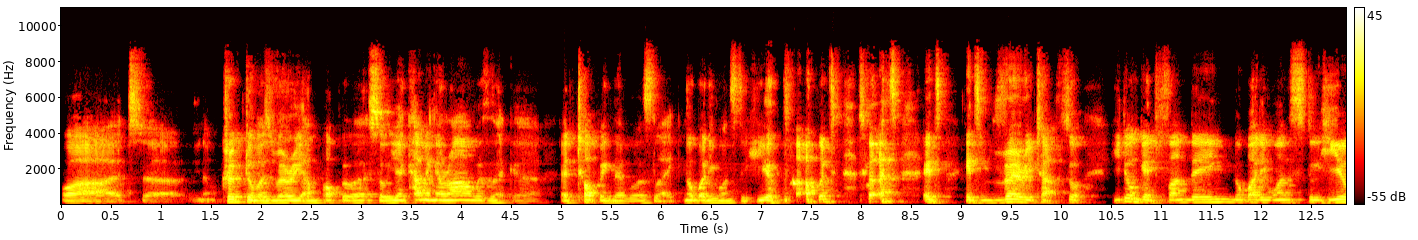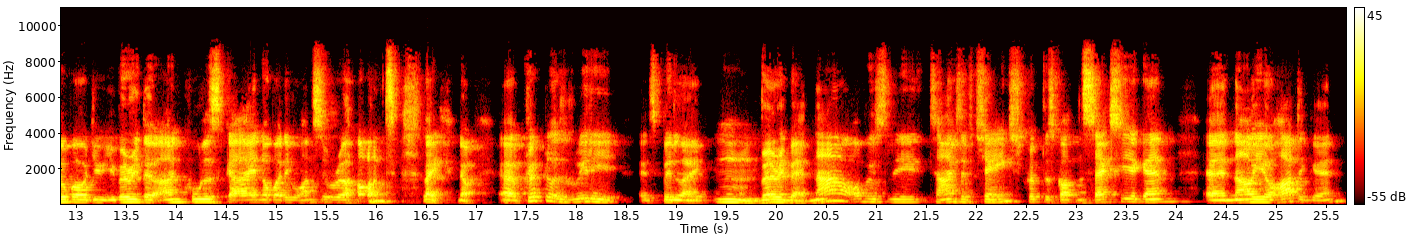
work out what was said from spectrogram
Well, it's uh, you know, crypto was very unpopular, so you're coming around with like a, a topic that was like nobody wants to hear about. so it's, it's it's very tough. So you don't get funding. Nobody wants to hear about you. You're very the uncoolest guy. Nobody wants you around. like no, uh, crypto is really. It's been like mm, very bad. Now, obviously, times have changed. Crypto's gotten sexy again, and now you're hot again.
